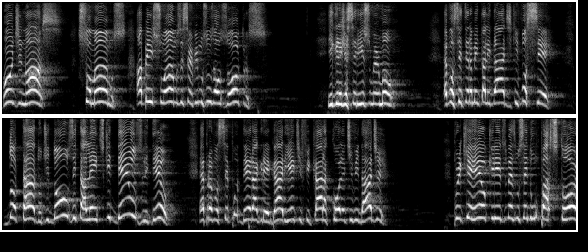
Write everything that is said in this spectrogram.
onde nós somamos, abençoamos e servimos uns aos outros. Igreja é ser isso, meu irmão. É você ter a mentalidade que você, dotado de dons e talentos que Deus lhe deu, é para você poder agregar e edificar a coletividade. Porque eu, queridos, mesmo sendo um pastor,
